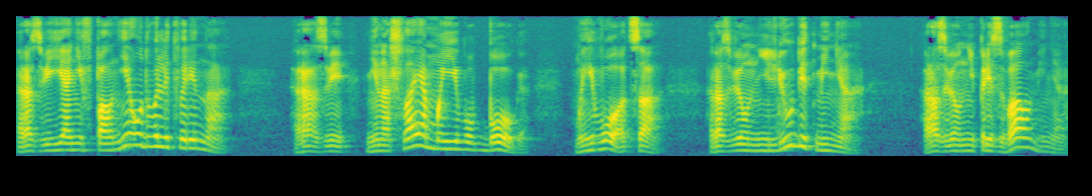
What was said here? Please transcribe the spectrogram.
Разве я не вполне удовлетворена? Разве не нашла я моего Бога, моего Отца, Разве он не любит меня? Разве он не призвал меня?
